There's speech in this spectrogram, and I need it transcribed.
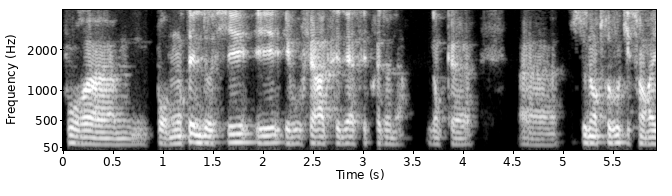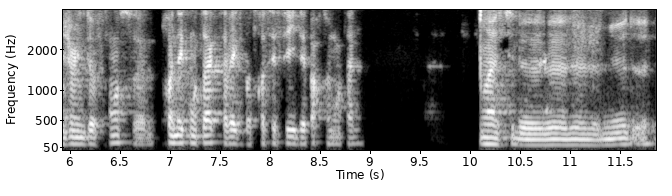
pour, euh, pour monter le dossier et, vous faire accéder à ces prêts d'honneur. Donc, euh, ceux d'entre vous qui sont en région Île-de-France, prenez contact avec votre CCI départementale. Ouais, c'est le, mieux de,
